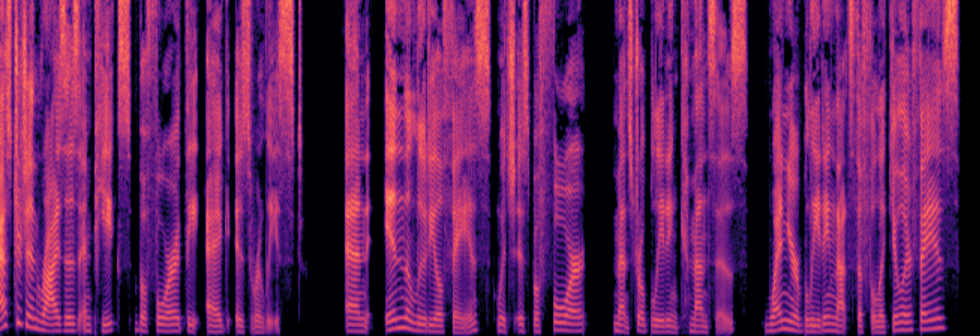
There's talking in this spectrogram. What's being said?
estrogen rises and peaks before the egg is released. And in the luteal phase, which is before menstrual bleeding commences, when you're bleeding, that's the follicular phase.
